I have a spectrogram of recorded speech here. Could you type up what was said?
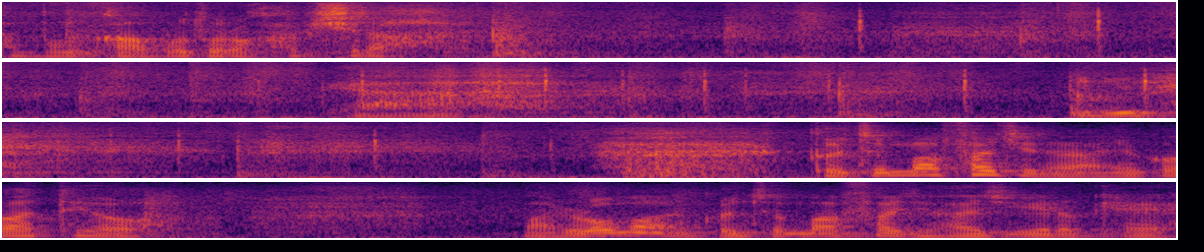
한번 가보도록 합시다. 야, 이 건전 마사지는 아닐 것 같아요. 말로만 건전 마사지 하지 이렇게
